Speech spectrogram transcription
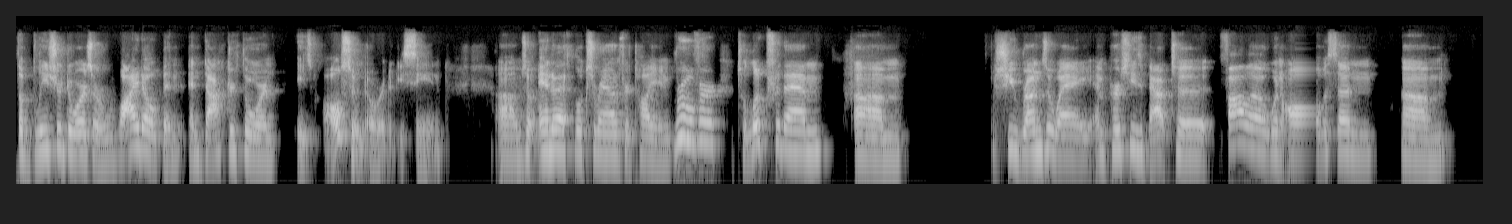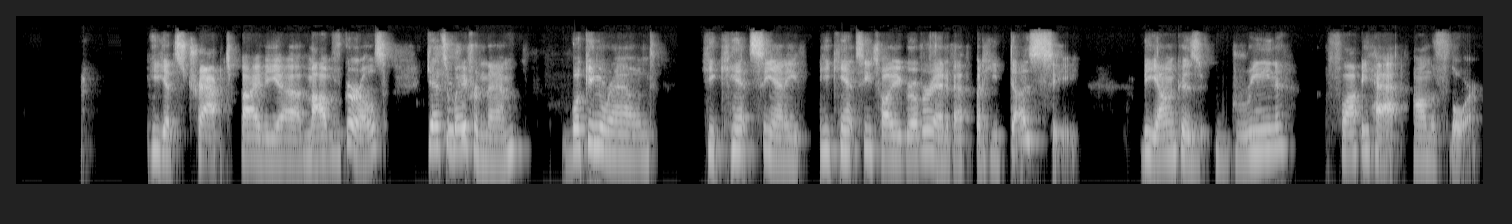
The bleacher doors are wide open, and Dr. Thorn is also nowhere to be seen. Um, so Annabeth looks around for Talia and Grover to look for them. Um, she runs away, and Percy's about to follow when all of a sudden um, he gets trapped by the uh, mob of girls, gets away from them, looking around. He can't see any, he can't see Talia Grover or Annabeth, but he does see Bianca's green floppy hat on the floor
